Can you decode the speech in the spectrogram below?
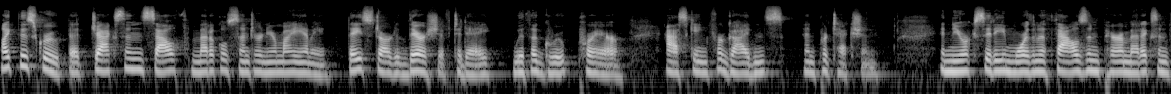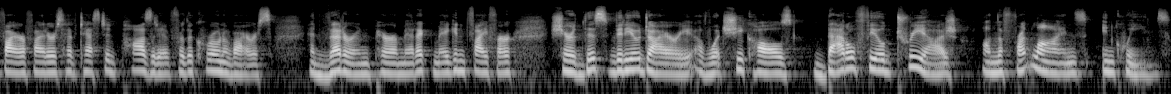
like this group at Jackson South Medical Center near Miami. They started their shift today with a group prayer, asking for guidance and protection. In New York City, more than a thousand paramedics and firefighters have tested positive for the coronavirus. And veteran paramedic Megan Pfeiffer shared this video diary of what she calls battlefield triage on the front lines in Queens.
